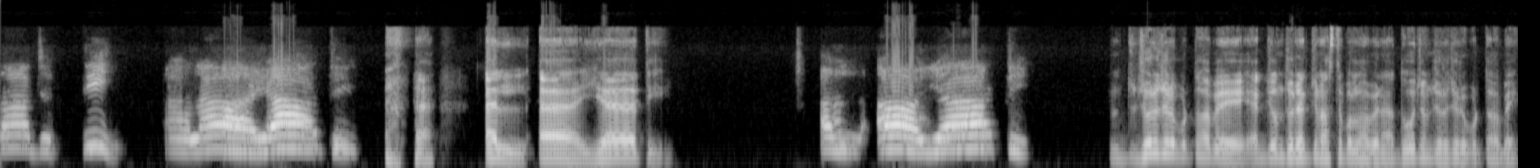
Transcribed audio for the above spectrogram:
তাজতি। আলা আয়াতি আল আয়াতি আল আয়াতি জোরে জোরে পড়তে হবে। একজন জোরে একজন আসতে বললে হবে না। দুজন জোরে জোরে পড়তে হবে।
